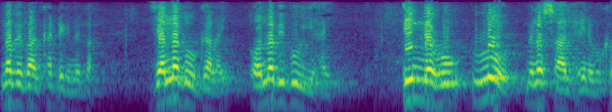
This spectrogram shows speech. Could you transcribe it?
nabi baan ka dhignayba jannaduu galay oo nabi buu yahay. Inahu luud min asaalixiina buu ka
